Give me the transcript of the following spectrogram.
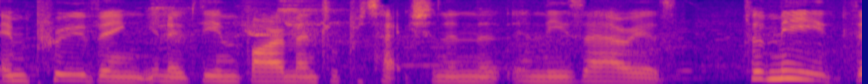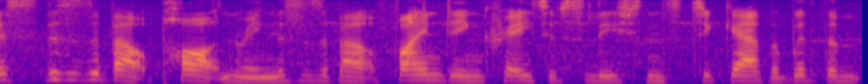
improving, you know, the environmental protection in the, in these areas for me, this, this is about partnering. This is about finding creative solutions together with them,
